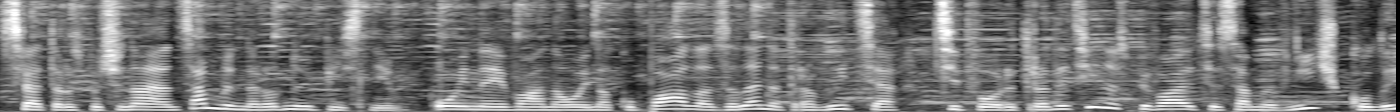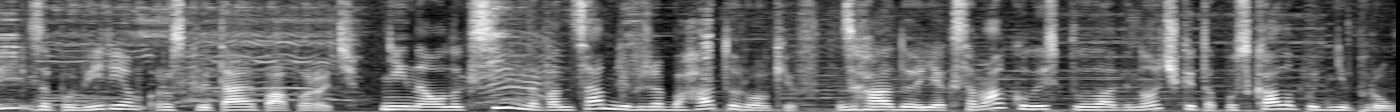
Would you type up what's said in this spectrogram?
Свято розпочинає ансамбль народної пісні. Ой на Івана, ой на Купала, зелена травиця. Ці твори традиційно співаються саме в ніч, коли за повір'ям розквітає папороть. Ніна Олексіївна в ансамблі вже багато років. Згадує, як сама колись плела віночки та пускала по Дніпру.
